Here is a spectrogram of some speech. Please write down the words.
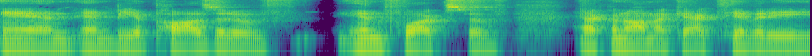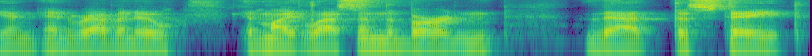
and and be a positive influx of economic activity and, and revenue, it might lessen the burden that the state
